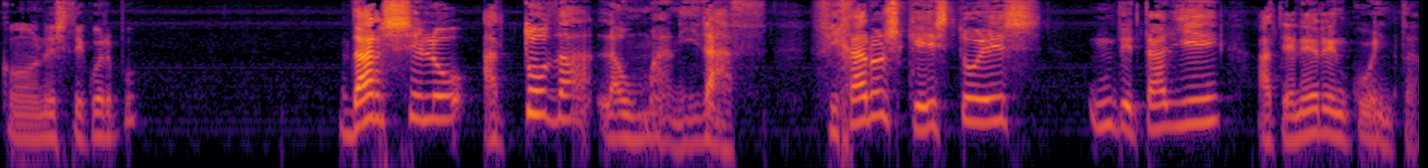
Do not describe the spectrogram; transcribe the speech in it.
con este cuerpo, dárselo a toda la humanidad. Fijaros que esto es un detalle a tener en cuenta.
